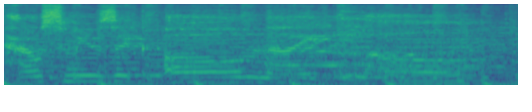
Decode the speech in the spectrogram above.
House music all night long.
